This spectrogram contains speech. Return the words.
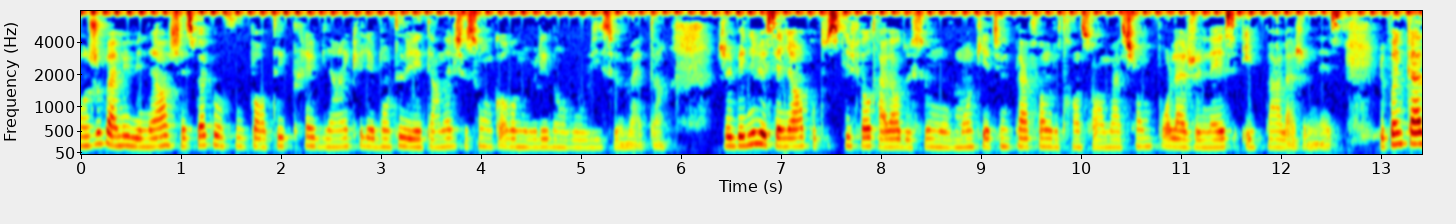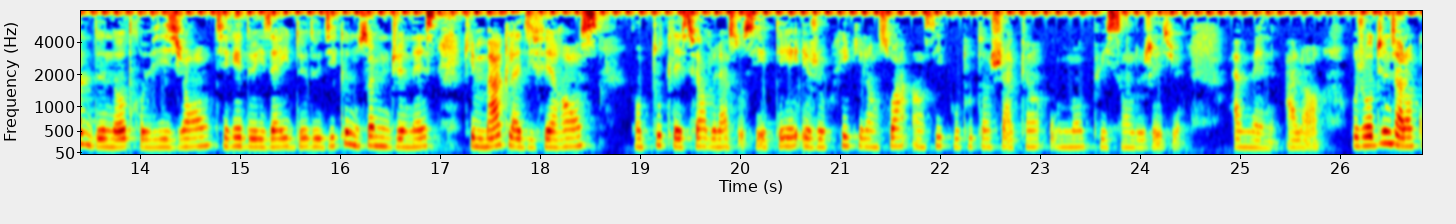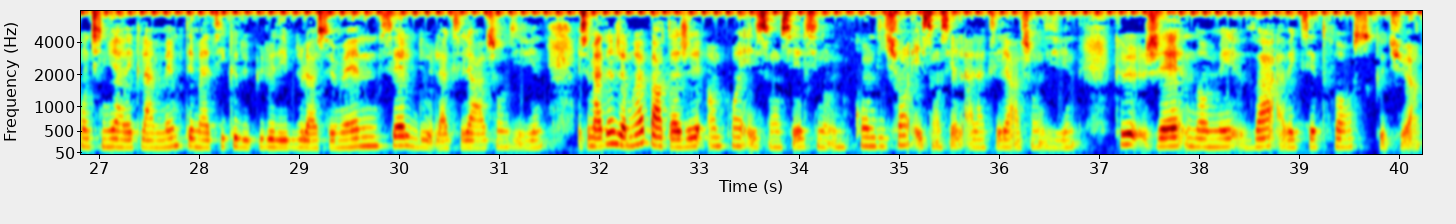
Bonjour famille binaire, j'espère que vous vous portez très bien et que les bontés de l'Éternel se sont encore renouvelées dans vos vies ce matin. Je bénis le Seigneur pour tout ce qu'il fait au travers de ce mouvement qui est une plateforme de transformation pour la jeunesse et par la jeunesse. Le point 4 de notre vision tiré de Isaïe 2 dit que nous sommes une jeunesse qui marque la différence dans toutes les sphères de la société et je prie qu'il en soit ainsi pour tout un chacun au nom puissant de Jésus. Amen. Alors, aujourd'hui, nous allons continuer avec la même thématique que depuis le début de la semaine, celle de l'accélération divine. Et ce matin, j'aimerais partager un point essentiel, sinon une condition essentielle à l'accélération divine, que j'ai nommé va avec cette force que tu as.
